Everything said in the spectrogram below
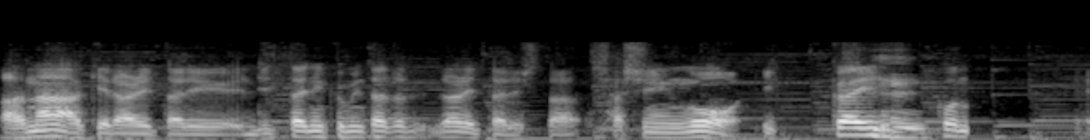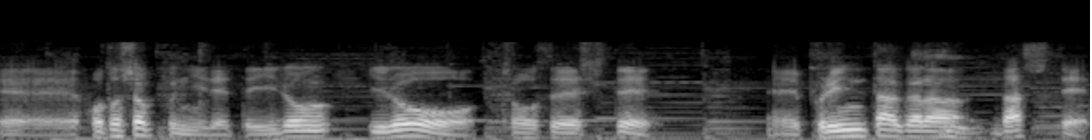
穴開けられたり、立体に組み立てられたりした写真を一回、うんこのえーフォトショップに入れて色、色を調整して、えープリンターから出して、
